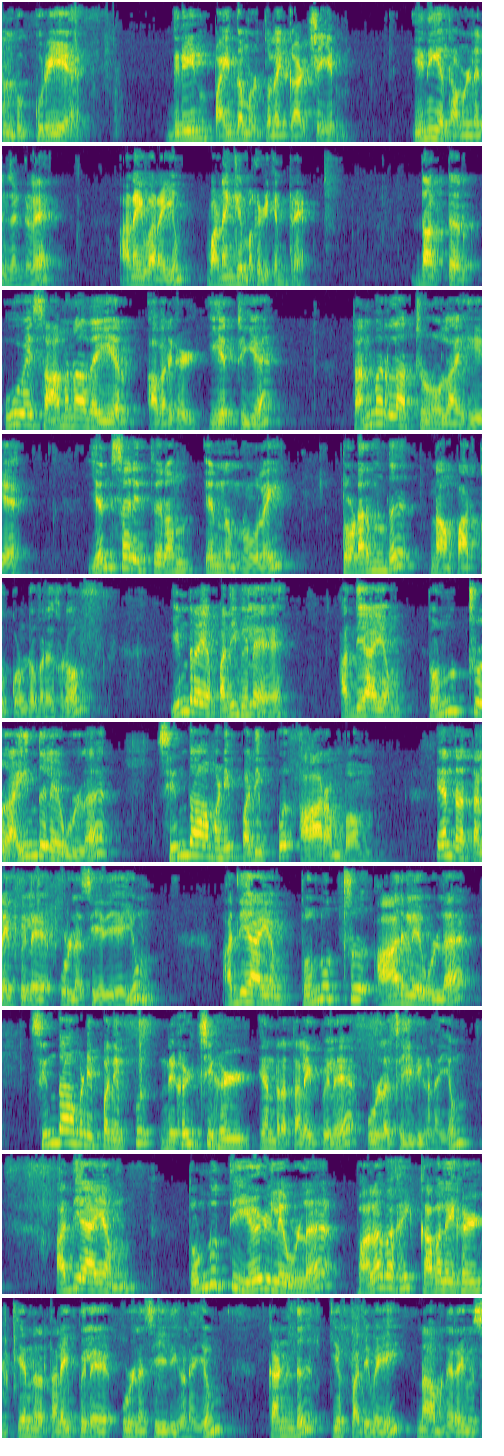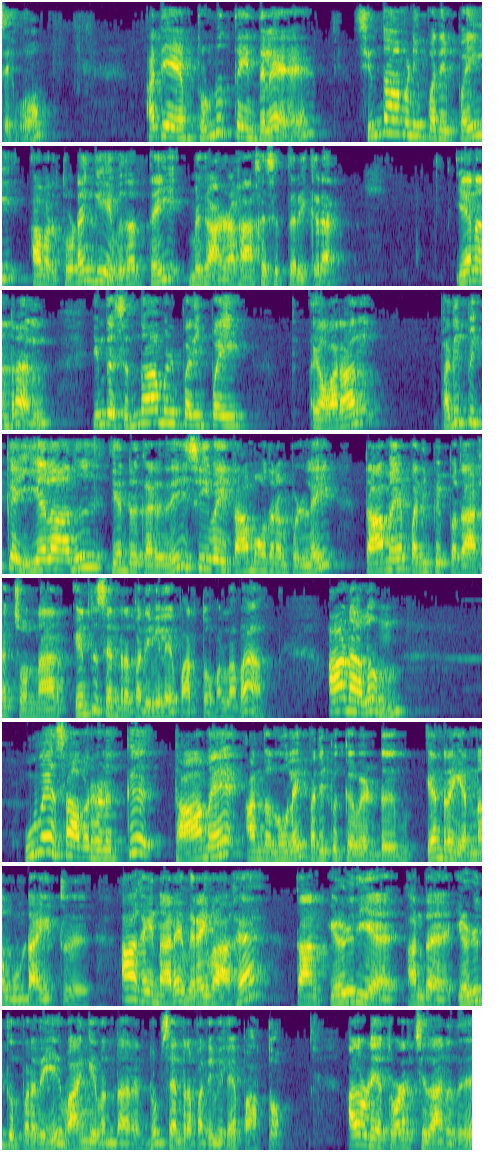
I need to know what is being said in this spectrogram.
அன்புக்குரிய கிரீன் பைந்தமிழ் தொலைக்காட்சியின் இனிய தமிழ் நெஞ்சங்களே அனைவரையும் வணங்கி மகிழ்கின்றேன். டாக்டர் ஊவே சாமிநாத ஐயர் அவர்கள் இயற்றிய தன்வரலாற்று நூலாகிய என் சரித்திரம் என்னும் நூலை தொடர்ந்து நாம் பார்த்து கொண்டு வருகிறோம். இன்றைய பதிவிலே அத்தியாயம் தொன்று ஐந்திலே உள்ள சிந்தாமணி பதிப்பு ஆரம்பம். என்ற தலைப்பிலே உள்ள செய்தியையும் அத்தியாயம் தொன்னூற்று ஆறிலே உள்ள சிந்தாமணி பதிப்பு நிகழ்ச்சிகள் என்ற தலைப்பிலே உள்ள செய்திகளையும் அத்தியாயம் தொண்ணூற்றி ஏழிலே உள்ள பல வகை கவலைகள் என்ற தலைப்பிலே உள்ள செய்திகளையும் கண்டு இப்பதிவை நாம் நிறைவு செய்வோம். அத்தியாயம் தொண்ணூத்தைந்தில் சிந்தாமணி பதிப்பை அவர் தொடங்கிய விதத்தை மிக அழகாக சித்தரிக்கிறார். ஏனென்றால் இந்த சிந்தாமணி பதிப்பை அவரால் பதிப்பிக்க இயலாது என்று கருதி சீவை தாமோதரம் பிள்ளை தாமே பதிப்பிப்பதாக சொன்னார் என்று சென்ற பதிவிலே பார்த்தோம் அல்லவா? ஆனாலும் உவேசா அவர்களுக்கு தாமே அந்த நூலை பதிப்பிக்க வேண்டும் என்ற எண்ணம் உண்டாயிற்று. ஆகையினாலே விரைவாக தான் எழுதிய அந்த எழுத்து பிரதியை வாங்கி வந்தார் என்றும் சென்ற பதிவிலே பார்த்தோம். அதனுடைய தொடர்ச்சி தான் இது.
